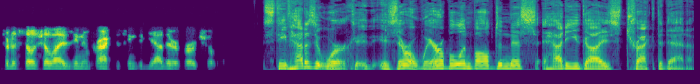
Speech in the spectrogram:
sort of socializing and practicing together virtually. Steve, how does it work? Is there a wearable involved in this? How do you guys track the data?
